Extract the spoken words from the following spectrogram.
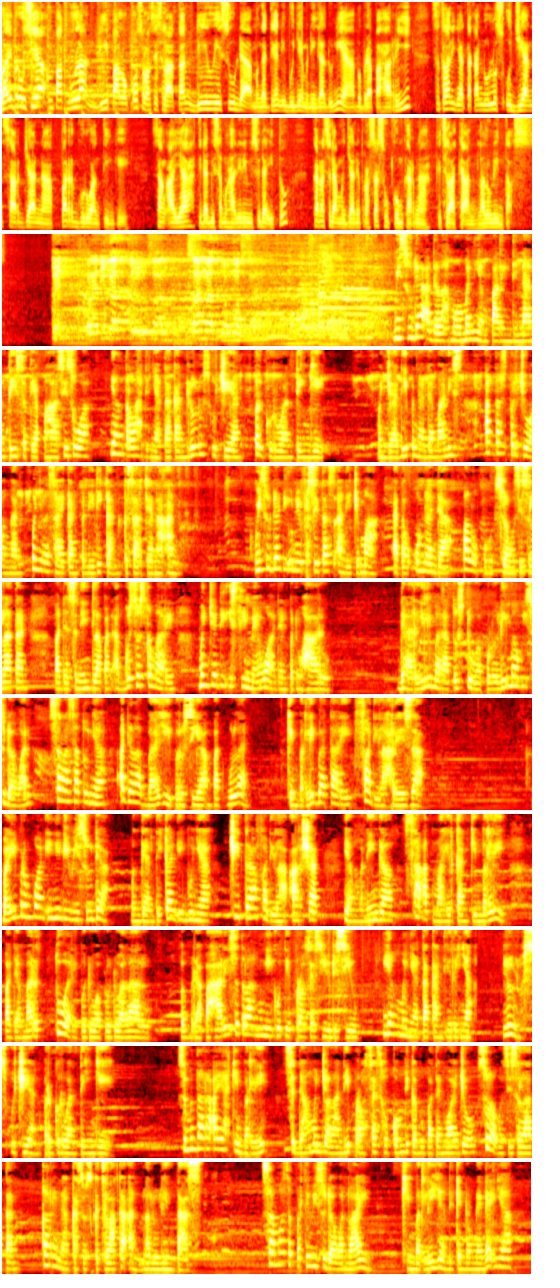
Bayi berusia 4 bulan di Palopo, Sulawesi Selatan diwisuda menggantikan ibunya yang meninggal dunia beberapa hari setelah dinyatakan lulus ujian sarjana perguruan tinggi. Sang ayah tidak bisa menghadiri wisuda itu karena sedang menjalani proses hukum karena kecelakaan lalu lintas. Predikat kelulusan sangat memuaskan. Wisuda adalah momen yang paling dinanti setiap mahasiswa yang telah dinyatakan lulus ujian perguruan tinggi. Menjadi penanda manis atas perjuangan menyelesaikan pendidikan kesarjanaan. Wisuda di Universitas Andi Jema atau Unanda, Palopo, Sulawesi Selatan pada Senin 8 Agustus kemarin menjadi istimewa dan penuh haru. Dari 525 wisudawan, salah satunya adalah bayi berusia 4 bulan, Kimberly Batari Fadilah Reza. Bayi perempuan ini diwisuda menggantikan ibunya Citra Fadilah Arsyad yang meninggal saat melahirkan Kimberly pada Maret 2022 lalu. Beberapa hari setelah mengikuti proses yudisium yang menyatakan dirinya lulus ujian perguruan tinggi. Sementara ayah Kimberly sedang menjalani proses hukum di Kabupaten Wajo, Sulawesi Selatan karena kasus kecelakaan lalu lintas. Sama seperti wisudawan lain, Kimberly yang digendong neneknya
